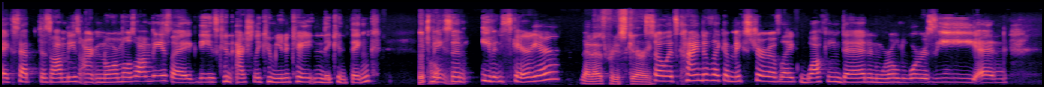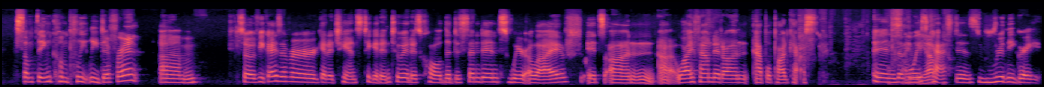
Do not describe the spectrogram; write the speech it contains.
except the zombies aren't normal zombies like these can actually communicate and they can think which makes Oh. them even scarier yeah, that's pretty scary. so it's kind of like a mixture of like walking dead and world war z and something completely different um So if you guys ever get a chance to get into it, it's called The Descendants We're Alive. It's on, uh, well, I found it on Apple Podcasts. And the Sign voice cast is really great.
